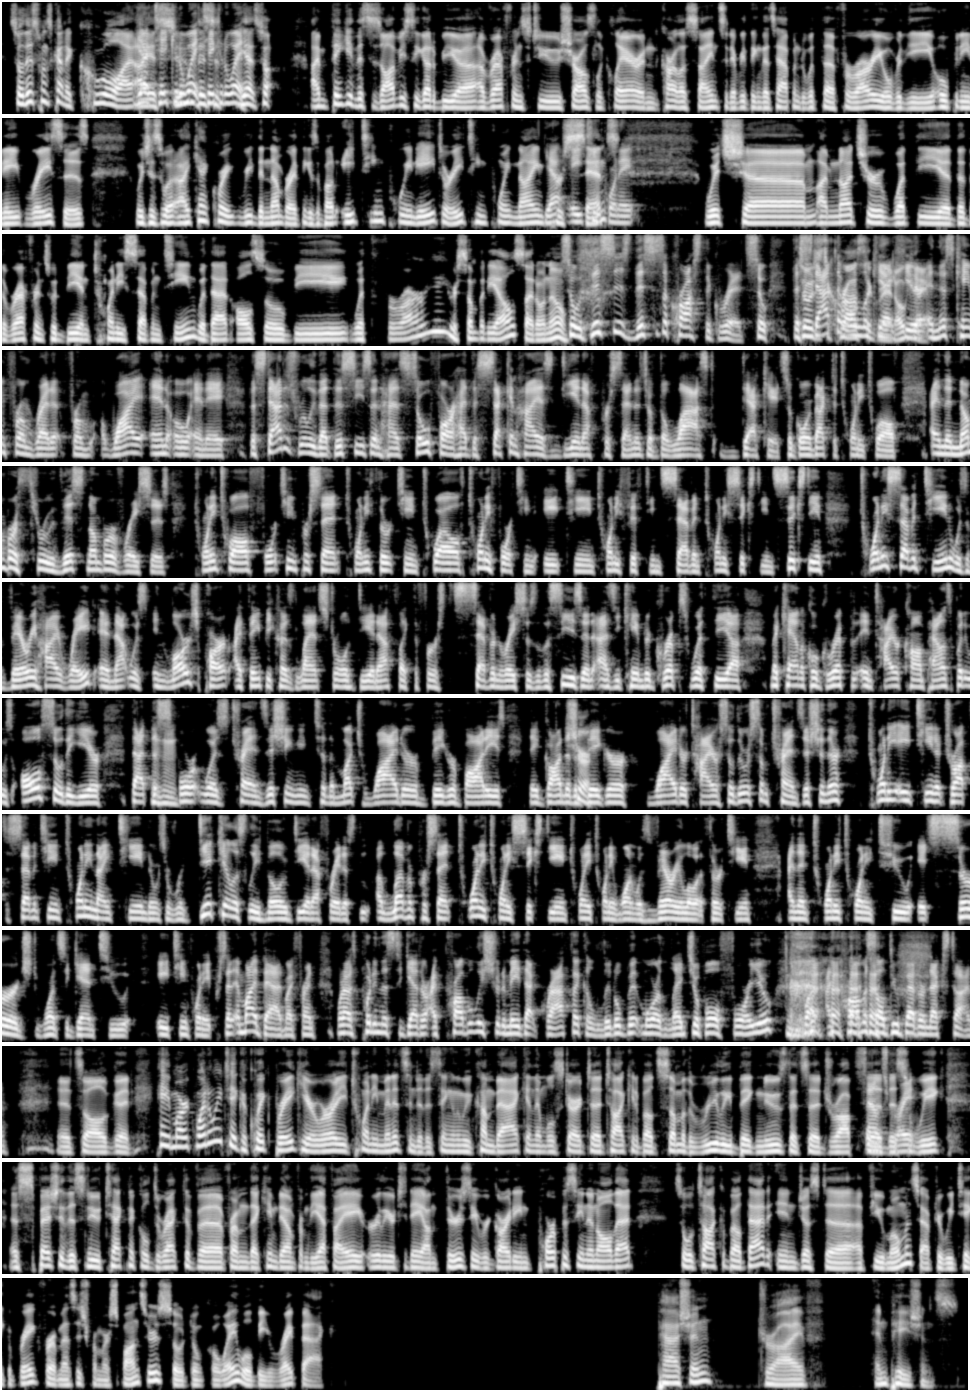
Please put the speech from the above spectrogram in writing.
So this one's kind of cool. I, Yeah, I take it away, take is- it away. Yeah, so I'm thinking this is obviously got to be a, a reference to Charles Leclerc and Carlos Sainz and everything that's happened with the Ferrari over the opening eight races, which is what I can't quite read the number. I think it's about 18.8 or 18.9 Yeah, percent 18.8. which um, I'm not sure what the, uh, the the reference would be in 2017. Would that also be with Ferrari or somebody else? I don't know. So this is this is across the grid. So the So stat that we're looking at here, okay. and this came from Reddit from Y N O N A. The stat is really that this season has so far had the second highest DNF percentage of the last decade. So going back to 2012, and the number through this number of races: 2012, 14 percent; 2013, 12; 2014, 18; 2015, 7; 2016, 16. 2017 was a very high rate, and that was in large part, I think, because Lance Stroll DNF like the first seven races of the season as he came to grips with the uh, mechanical grip in tire compounds. But it was also the year that the Mhm. sport was transitioning to the much wider, bigger bodies. They'd gone to Sure. the bigger, wider tire, so there was some transition there. 2018 it dropped to 17. 2019 there was a ridiculously low DNF rate of 11 percent. 2020 16. 2021 was very low at 13, and then 2022 it surged once again to 18.8%. And my bad, my friend, when I was putting this together, I probably should have made that graphic a little bit more legible for you, but I promise I'll do better next time. It's all good. Hey, Mark, why don't we take a quick break here? We're already 20 minutes into this thing, and then we come back, and then we'll start uh, talking about some of the really big news that's uh, dropped uh, this great. week, especially this new technical directive uh, from that came down from the FIA earlier today on Thursday regarding porpoising and all that. So we'll talk about that in just uh, a few moments after we take a break for a message from our sponsors. So don't go away. We'll be right back. Passion, drive, and patience.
